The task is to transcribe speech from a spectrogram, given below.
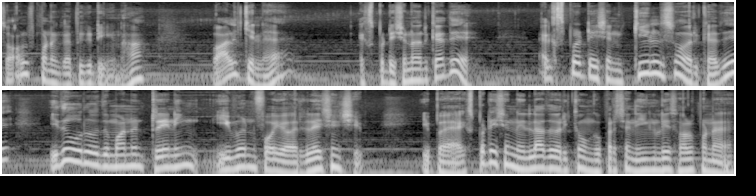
சால்வ் பண்ண கற்றுக்கிட்டிங்கன்னா வாழ்க்கையில் எக்ஸ்பெக்டேஷனும் இருக்காது. எக்ஸ்பெக்டேஷன் கீல்ஸும் இருக்காது. இது ஒரு விதமான training even for your relationship இப்போ எக்ஸ்பெக்டேஷன் இல்லாத வரைக்கும் உங்கள் பிரச்சனை நீங்களே சால்வ் பண்ண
